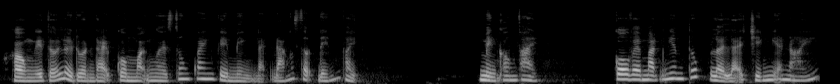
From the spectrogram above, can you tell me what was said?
không nghĩ tới lời đồn đại của mọi người xung quanh về mình lại đáng sợ đến vậy. Mình không phải. Cô về mặt nghiêm túc lời lẽ chính nghĩa nói.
